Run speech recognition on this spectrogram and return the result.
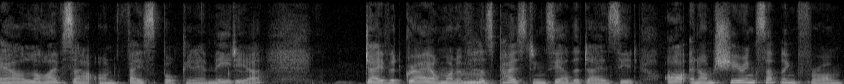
our lives are on Facebook and our media. David Gray on one of his postings the other day said, "Oh, and I'm sharing something from."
